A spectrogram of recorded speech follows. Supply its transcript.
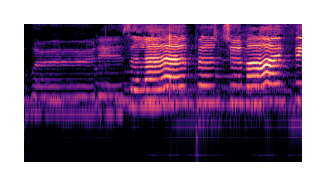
word is a lamp unto my feet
